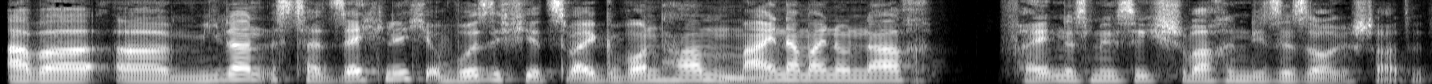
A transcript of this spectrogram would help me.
Aber äh, Milan ist tatsächlich, obwohl sie 4-2 gewonnen haben, meiner Meinung nach verhältnismäßig schwach in die Saison gestartet.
